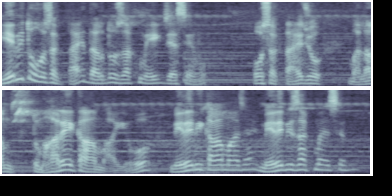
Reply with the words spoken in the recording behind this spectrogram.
ये भी तो हो सकता है, दर्दो जख्म एक जैसे हो। हो सकता है जो, मलम, तुम्हारे काम आई हो, मेरे भी काम आ जाए, मेरे भी जख्म ऐसे हो।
